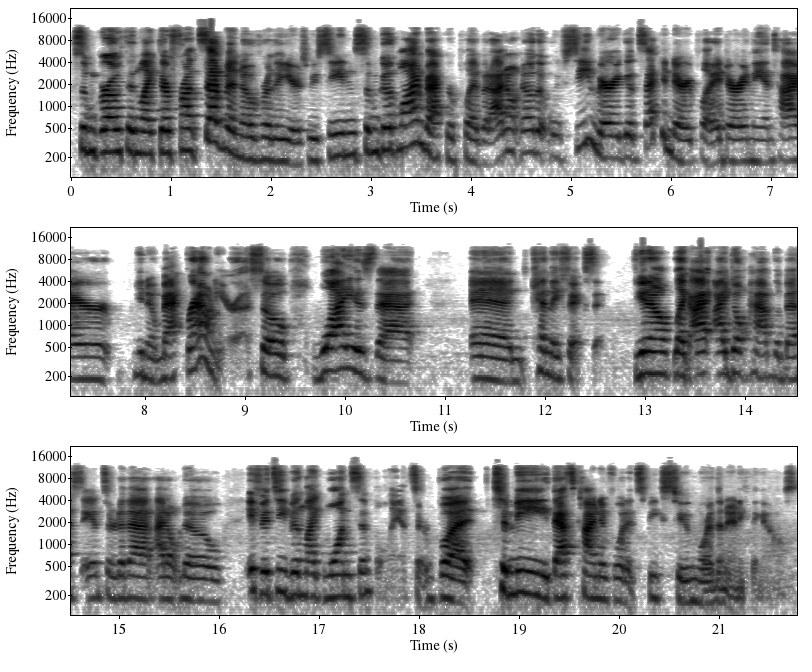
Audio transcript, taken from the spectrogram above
some growth in like their front seven over the years. We've seen some good linebacker play, but I don't know that we've seen very good secondary play during the entire, you know, Mack Brown era. So why is that and can they fix it? You know, like I I don't have the best answer to that. I don't know if it's even like one simple answer, but to me that's kind of what it speaks to more than anything else.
